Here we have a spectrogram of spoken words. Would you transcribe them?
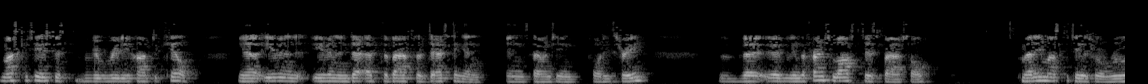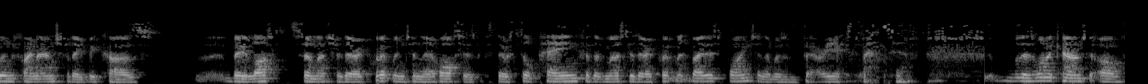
musketeers just really hard to kill. You know, even even in de- at the Battle of Dettingen in 1743, the I mean the French lost this battle many musketeers were ruined financially because they lost so much of their equipment and their horses because they were still paying for the, most of their equipment by this point, and it was very expensive. There's one account of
